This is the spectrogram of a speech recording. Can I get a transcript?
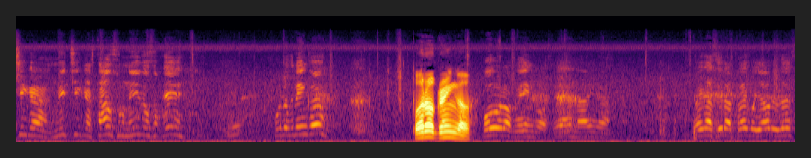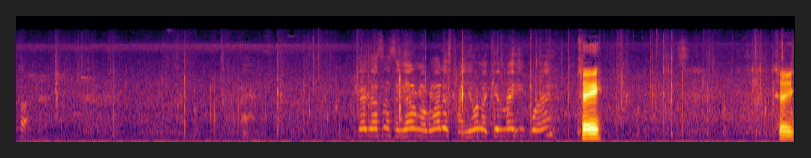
chica, Estados Unidos o qué? ¿Puro gringo? Puro gringo. Puro gringo, bien, oiga. Oiga, si la traigo llaves de esta. ¿Qué? Ya se enseñaron a hablar español aquí en México, ¿eh? Sí.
